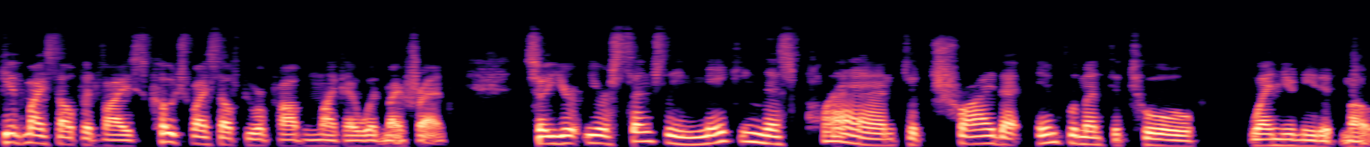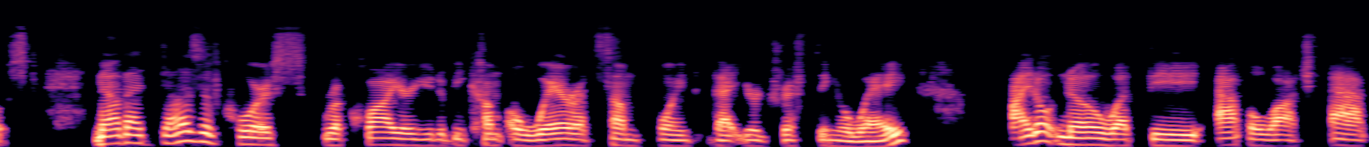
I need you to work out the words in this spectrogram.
give myself advice, coach myself through a problem like I would my friend. So you're, you're essentially making this plan to try to implement the tool when you need it most. Now, that does, of course, require you to become aware at some point that you're drifting away. I don't know what the Apple Watch app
